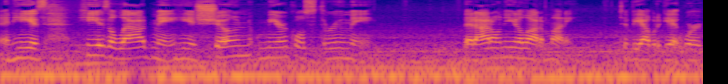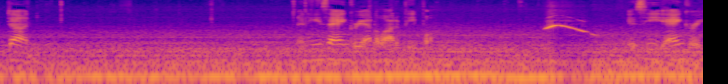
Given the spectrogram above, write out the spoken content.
And he has he has allowed me, he has shown miracles through me that I don't need a lot of money to be able to get work done. And he's angry at a lot of people. Is he angry?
